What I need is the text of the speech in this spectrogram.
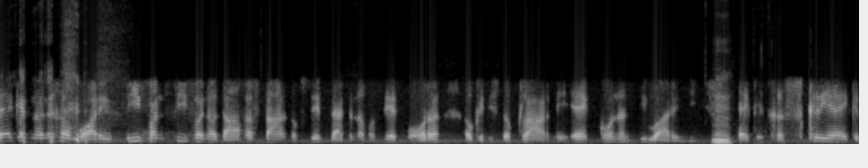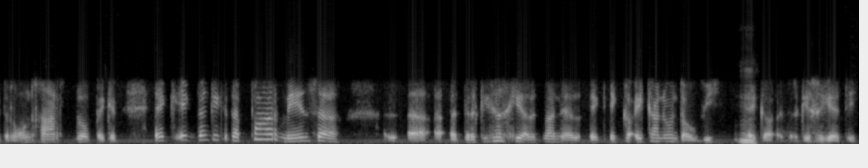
Ek het nou nie gewaarig wie van FIFA nou daar gestaan het of sê dat hulle gesê het môre ook dit is nou klaar nie. Ek kon nie worry nie. Mm. ek het geskree ek het rondgehardloop ek het ek ek dink ek het 'n paar mense 'n uh, drukkie gegee het man ek ek ek kan nie onthou wie mm. ek 'n drukkie gegee het nie.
